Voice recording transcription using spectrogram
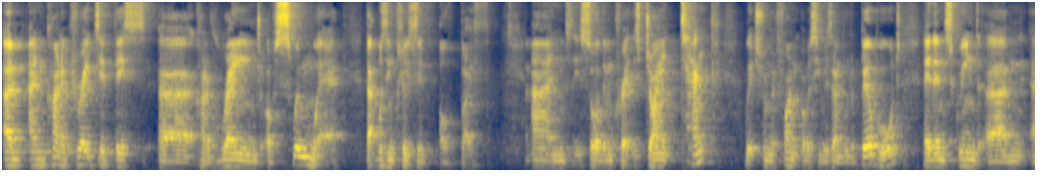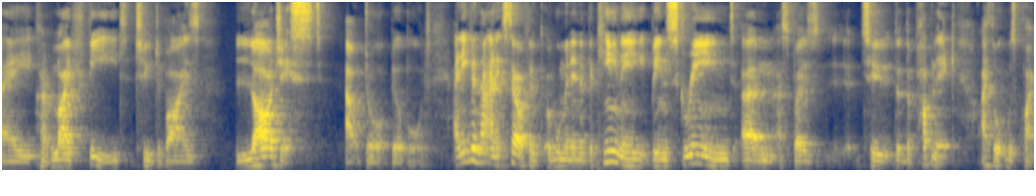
um, and kind of created this uh, kind of range of swimwear that was inclusive of both. And it saw them create this giant tank, which from the front obviously resembled a billboard. They then screened um, a kind of live feed to Dubai's largest outdoor billboard. And even that in itself, a, a woman in a bikini being screened, um, I suppose, to the, the public, I thought was quite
